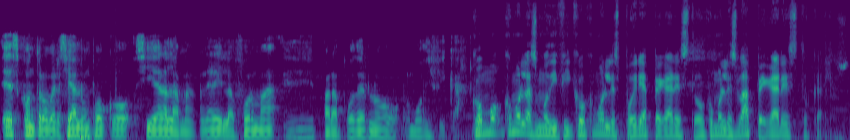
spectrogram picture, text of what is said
es controversial un poco si era la manera y la forma eh, para poderlo modificar. ¿Cómo, ¿Cómo las modificó? ¿Cómo les podría pegar esto? ¿Cómo les va a pegar esto, Carlos?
